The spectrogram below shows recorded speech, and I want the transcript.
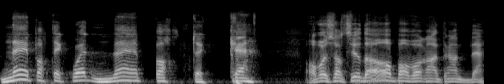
N'importe quoi, n'importe quand. On va sortir dehors, puis on va rentrer en dedans.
